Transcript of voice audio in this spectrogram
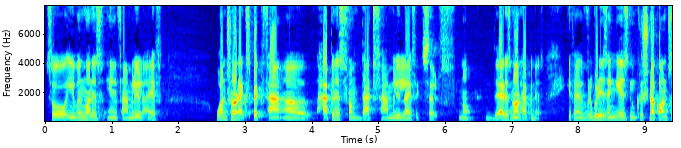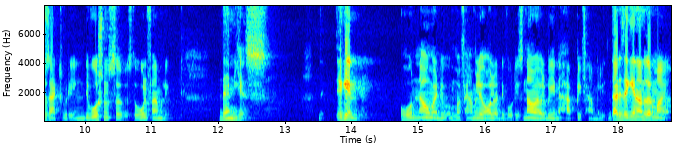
So, even one is in family life, one should not expect fa- uh, happiness from that family life itself. No, there is not happiness. If everybody is engaged in Krishna conscious activity, in devotional service, the whole family, then yes. Again, oh, now my, my family all are devotees, now I will be in a happy family. That is again another Maya.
